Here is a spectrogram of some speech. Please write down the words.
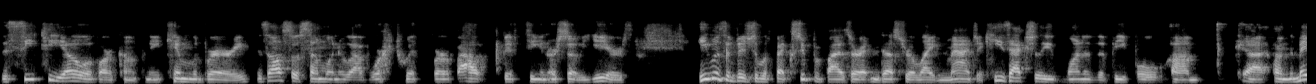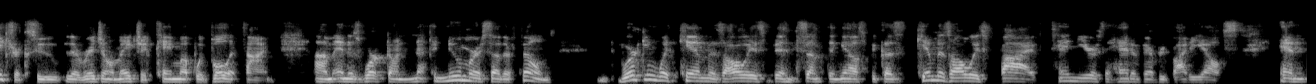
the cto of our company kim libreri is also someone who i've worked with for about 15 or so years he was a visual effects supervisor at Industrial Light and Magic. He's actually one of the people um, uh, on the Matrix, who the original Matrix came up with Bullet Time, um, and has worked on n- numerous other films. Working with Kim has always been something else because Kim is always five, ten years ahead of everybody else, and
